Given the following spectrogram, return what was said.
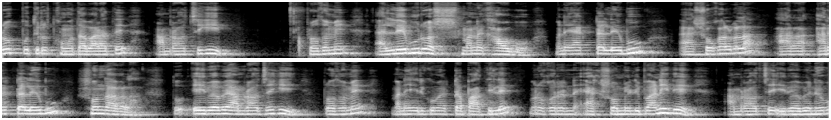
রোগ প্রতিরোধ ক্ষমতা বাড়াতে আমরা হচ্ছে কি প্রথমে লেবু রস মানে খাওয়াবো। মানে একটা লেবু সকালবেলা আর আরেকটা লেবু সন্ধ্যাবেলা। তো এইভাবে আমরা হচ্ছে কি প্রথমে মানে এরকম একটা পাতিলে মনে করেন একশো মিলি পানি দিয়ে আমরা হচ্ছে এইভাবে নেব।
